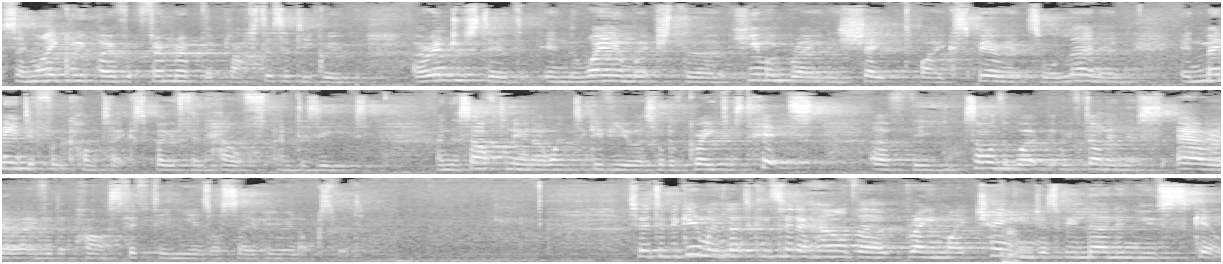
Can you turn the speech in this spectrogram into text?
So my group over at FMRIB, the plasticity group, are interested in the way in which the human brain is shaped by experience or learning in many different contexts, both in health and disease. And this afternoon I want to give you a sort of greatest hits of the, some of the work that we've done in this area over the past 15 years or so here in Oxford. So to begin with, let's consider how the brain might change as we learn a new skill.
